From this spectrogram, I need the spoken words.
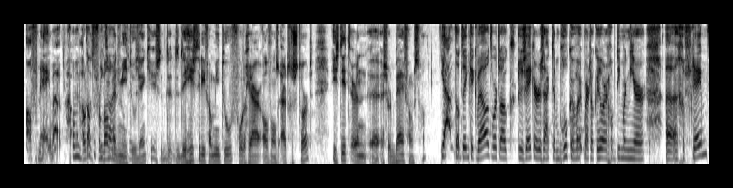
afnemen. Houdt het verband met MeToo, denk je? Is de, de, de historie van MeToo vorig jaar over ons uitgestort? Is dit er een, uh, een soort bijvangst van? Ja, dat denk ik wel. Het wordt ook, zeker de zaak ten Broeke, werd ook heel erg op die manier uh, geframed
